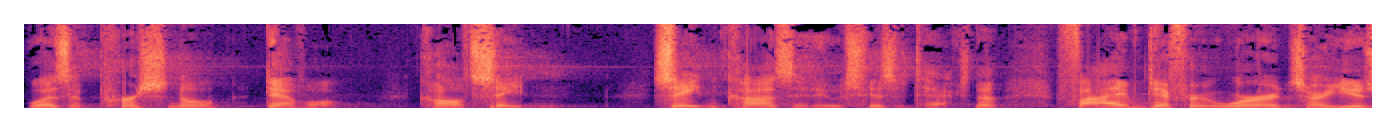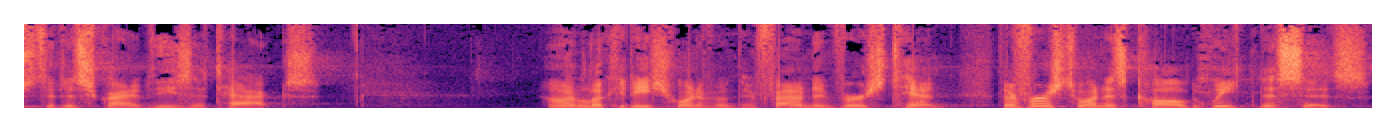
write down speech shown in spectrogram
was a personal devil called Satan. Satan caused it, it was his attacks. Now, five different words are used to describe these attacks. I want to look at each one of them. They're found in verse 10. The first one is called weaknesses.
